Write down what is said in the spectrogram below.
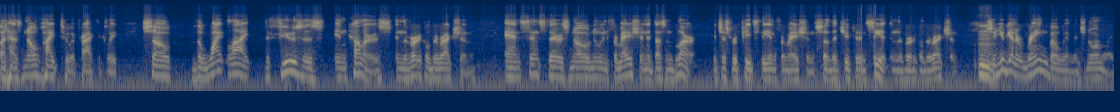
but has no height to it practically. So the white light diffuses in colors in the vertical direction, and since there's no new information, it doesn't blur. It just repeats the information so that you can see it in the vertical direction. Mm. So you get a rainbow image normally.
